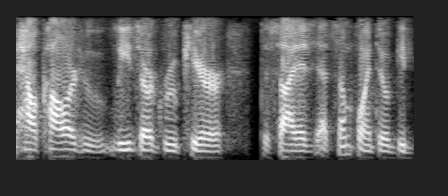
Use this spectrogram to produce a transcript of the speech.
Hal Collard, who leads our group here, decided at some point it would be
